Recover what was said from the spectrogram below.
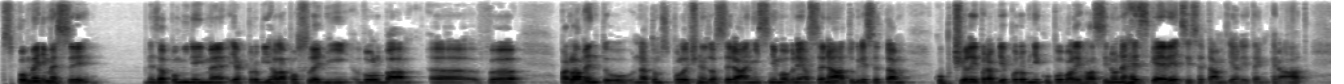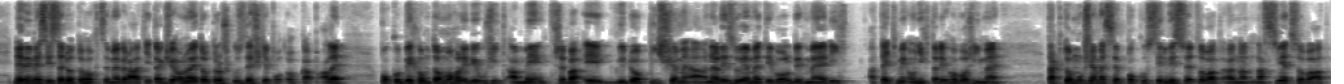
vzpomeňme si, nezapomínejme, jak probíhala poslední volba e, v parlamentu na tom společném zasedání sněmovny a senátu, kde se tam kupčili, pravděpodobně kupovali hlasy, no nehezké věci se tam děly tenkrát. Nevím, jestli se do toho chceme vrátit, takže ono je to trošku zdeště pod okap, ale pokud bychom to mohli využít a my, třeba i kdo píšeme a analyzujeme ty volby v médiích, a teď my o nich tady hovoříme, tak to můžeme se pokusit vysvětlovat a nasvěcovat,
